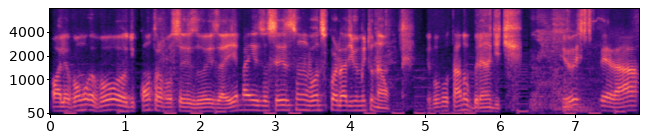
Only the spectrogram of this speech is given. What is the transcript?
Olha, eu vou, eu vou de contra vocês dois aí, mas vocês não vão discordar de mim muito, não. Eu vou voltar no Brandit. Eu esperar,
